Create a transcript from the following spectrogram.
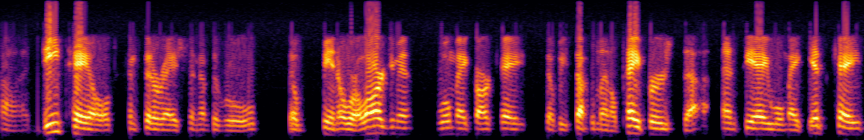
uh, detailed consideration of the rule. There'll be an oral argument. We'll make our case. There'll be supplemental papers. The NCAA will make its case,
